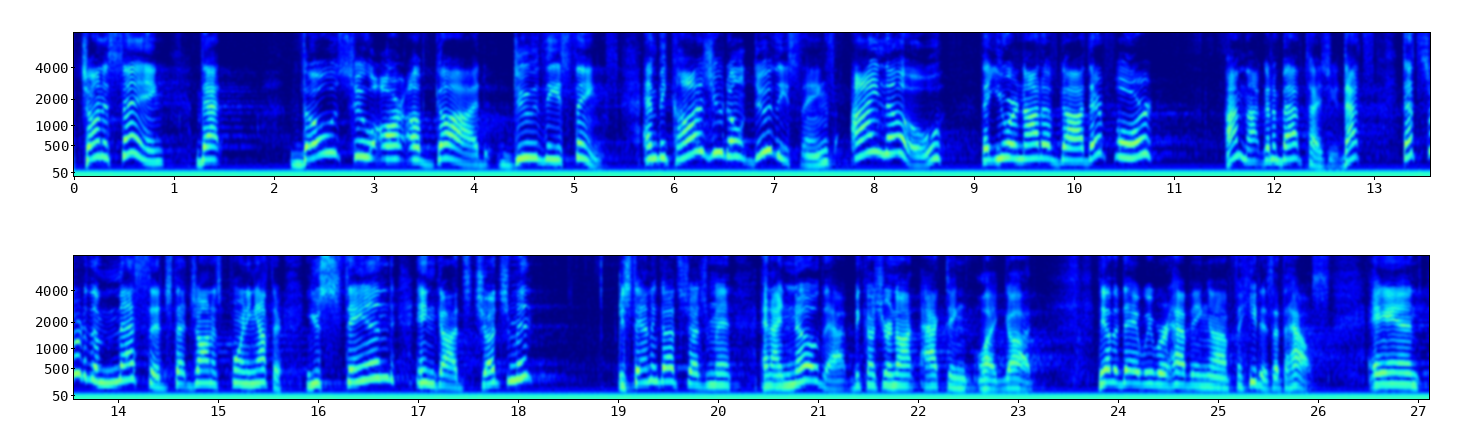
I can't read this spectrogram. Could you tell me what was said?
John is saying that those who are of God do these things. And because you don't do these things, I know that you are not of God. Therefore, I'm not going to baptize you. That's, that's sort of the message that John is pointing out there. You stand in God's judgment. You stand in God's judgment, and I know that because you're not acting like God. The other day, we were having uh, fajitas at the house. And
